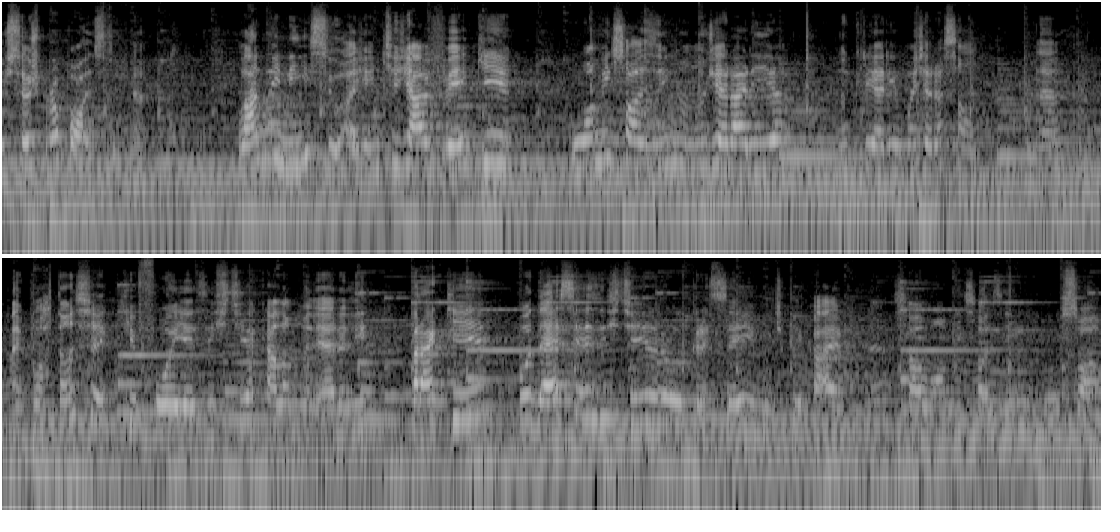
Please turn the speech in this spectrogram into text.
os seus propósitos, né? Lá no início, a gente já vê que o homem sozinho não geraria, não criaria uma geração, né? A importância que foi existir aquela mulher ali para que pudesse existir o crescer e multiplicar, né? Só o homem sozinho ou só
